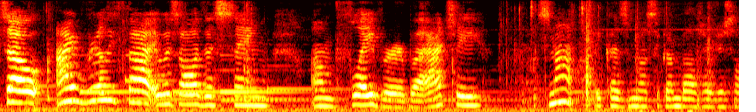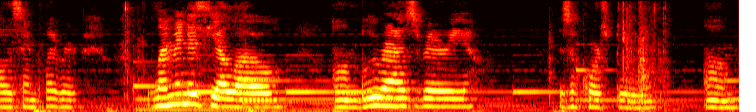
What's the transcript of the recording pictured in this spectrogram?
So I really thought it was all the same um, flavor, but actually it's not because most of gumballs are just all the same flavor. Lemon is yellow. Um, blue raspberry is of course blue. Um,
